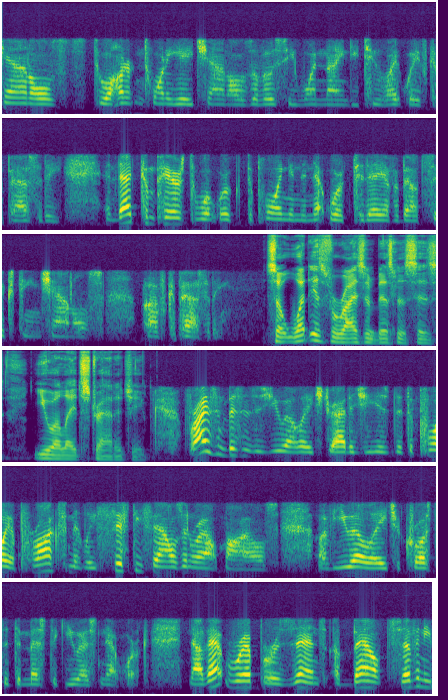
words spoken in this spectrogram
channels to 128 channels of OC 192 light wave capacity. And that compares to what we're deploying in the network today of about 16 channels of capacity. So, what is Verizon Business's ULH strategy? Verizon Business's ULH strategy is to deploy approximately 50,000 route miles of ULH across the domestic U.S. network. Now, that represents about 70%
